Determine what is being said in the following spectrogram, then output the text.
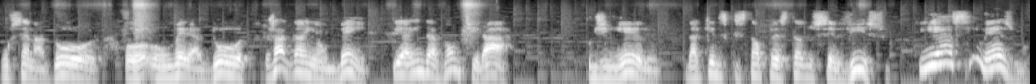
um senador, um vereador já ganham bem e ainda vão tirar o dinheiro daqueles que estão prestando serviço. E é assim mesmo.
